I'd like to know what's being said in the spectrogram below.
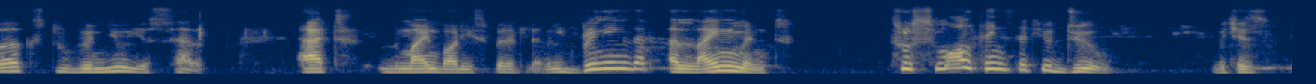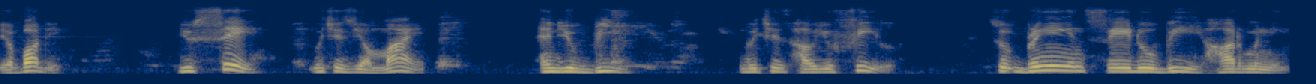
works to renew yourself at the mind, body, spirit level, bringing that alignment through small things that you do, which is your body, you say, which is your mind, and you be, which is how you feel. So bringing in say, do, be harmony.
